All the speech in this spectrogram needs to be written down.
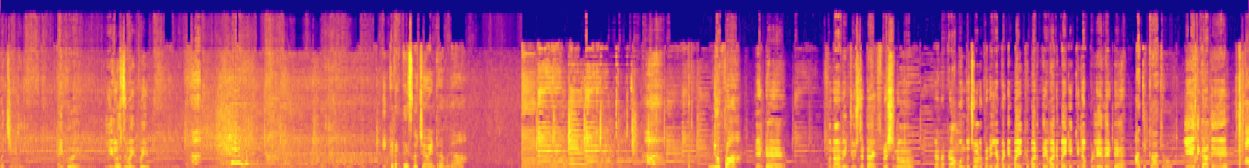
మజ్జిగిరి అయిపోయా. ఈ రోజు నువ్వు అయిపోయావు ఇక్కడికి తీసుకొచ్చావేంటి రమణ? నువ్వా? ఏంటే? సునామీని చూసినట్టు ఎక్స్ప్రెషన్? వెనక ముందు చూడకుండా ఎవడి బైక్ పడితే వాడి బైక్ ఎక్కినప్పుడు లేదంటే? అది కాదు. ఏది కాదే? ఆ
